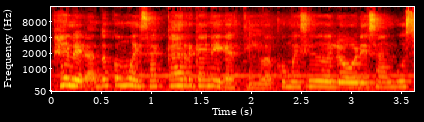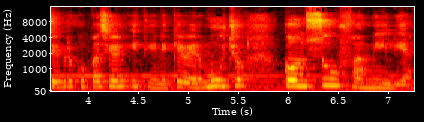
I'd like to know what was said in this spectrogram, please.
generando como esa carga negativa, como ese dolor, esa angustia y preocupación y tiene que ver mucho con su familia.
